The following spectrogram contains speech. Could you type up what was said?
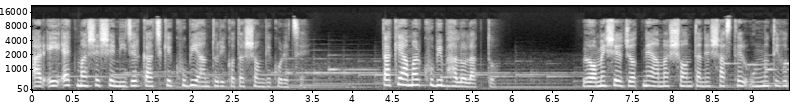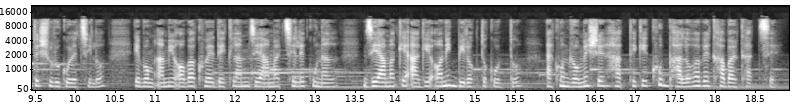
আর এই এক মাসে সে নিজের কাজকে খুবই আন্তরিকতার সঙ্গে করেছে। তাকে আমার খুবই ভালো লাগত। রমেশের যত্নে আমার সন্তানের স্বাস্থ্যের উন্নতি হতে শুরু করেছিল এবং আমি অবাক হয়ে দেখলাম যে আমার ছেলে কুনাল, যে আমাকে আগে অনেক বিরক্ত করত, এখন রমেশের হাত থেকে খুব ভালোভাবে খাবার খাচ্ছে।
